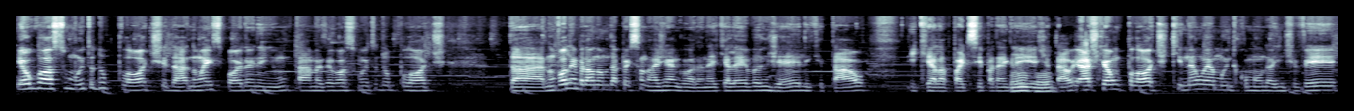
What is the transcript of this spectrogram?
Eu gosto muito do plot da, não é spoiler nenhum, tá? Mas eu gosto muito do plot da, não vou lembrar o nome da personagem agora, né? Que ela é evangélica e tal e que ela participa da igreja uhum. e tal. Eu acho que é um plot que não é muito comum da gente ver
